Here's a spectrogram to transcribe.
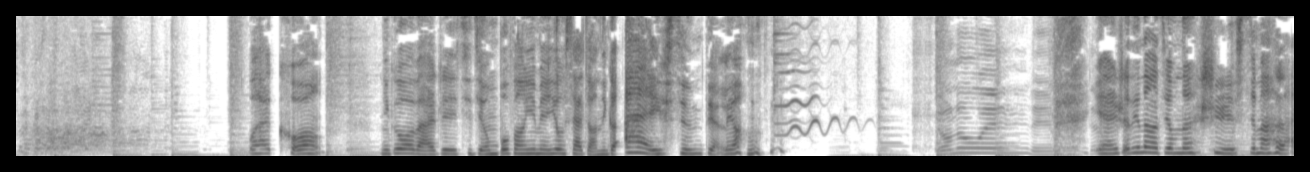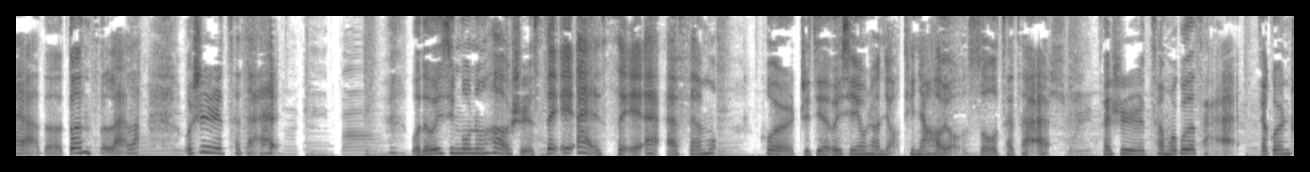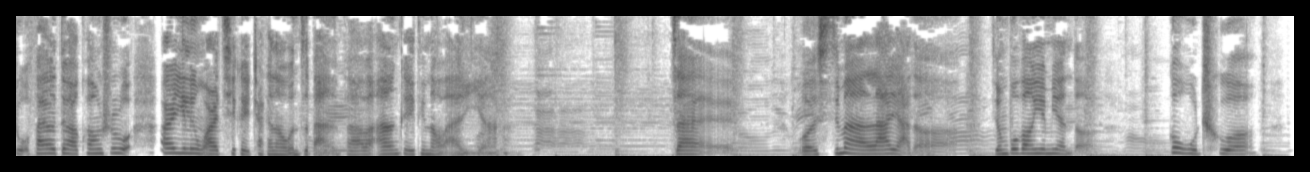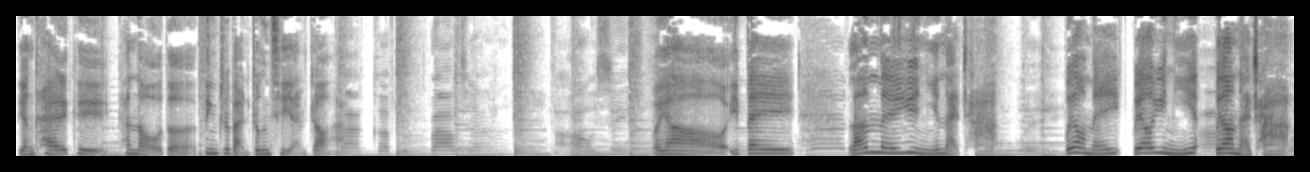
我还渴望你给我把这一期节目播放页面右下角那个爱心点亮。也收听到节目的是喜马拉雅的段子来了，我是彩彩，我的微信公众号是 c a i c a i f m，或者直接微信右上角添加好友搜彩彩，才是采蘑菇的彩，加关注，发个对话框输入二一零五二七可以查看到文字版，发晚安可以听到晚安语音啊。在我喜马拉雅的节目播放页面的购物车点开，可以看到我的定制版蒸汽眼罩哈。我要一杯蓝莓芋泥奶茶，不要梅，不要芋泥，不要奶茶，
